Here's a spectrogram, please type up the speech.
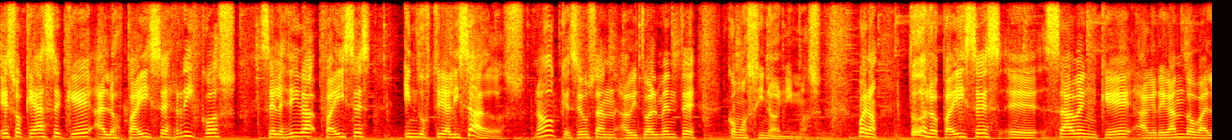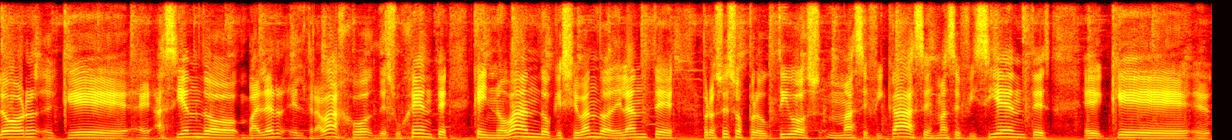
eso que hace que a los países ricos se les diga países industrializados, ¿no? que se usan habitualmente como sinónimos. Bueno, todos los países eh, saben que agregando valor, eh, que eh, haciendo valer el trabajo de su gente, que innovando, que llevando adelante procesos productivos más eficaces, más eficientes, que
